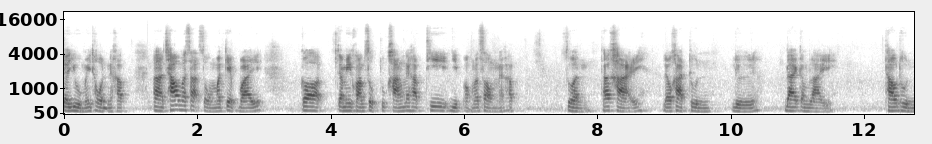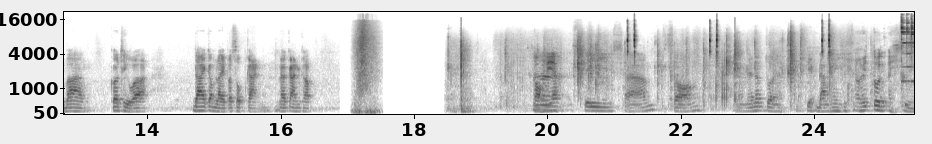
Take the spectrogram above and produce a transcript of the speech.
จะอยู่ไม่ทนนะครับอ่าเช่ามาสะสมมาเก็บไว้ ก็จะมีความสุขทุกครั้งนะครับ ที่หยิบออกมาส่องนะครับ ส่วนถ้าขายแล้วขาดทุนหรือได้กำไรเท่าทุนบ้าง ก็ถือว่าได้กำไรประสบการณ์แล้วกันครับสองเนี่ยห้าสี่สามสอง แนะนำตัวหนะเสียงดังให้เอาให้ตุนไอ้คือ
